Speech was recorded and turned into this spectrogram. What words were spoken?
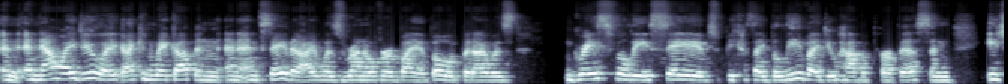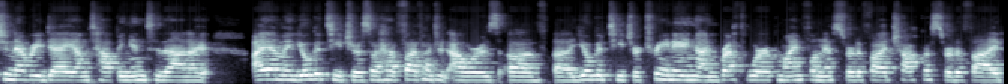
and, and now I do, like I can wake up and, and, and say that I was run over by a boat, but I was gracefully saved because I believe I do have a purpose. And each and every day I'm tapping into that. I, I am a yoga teacher, so I have 500 hours of uh, yoga teacher training. I'm breath work, mindfulness certified, chakra certified,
